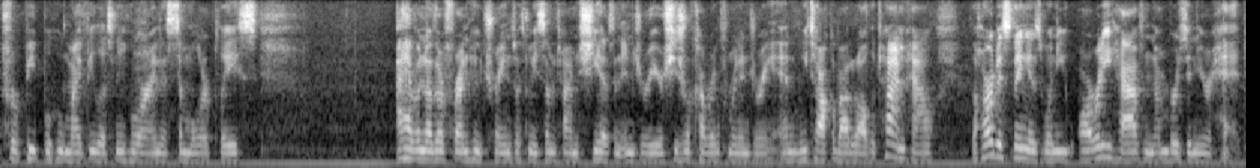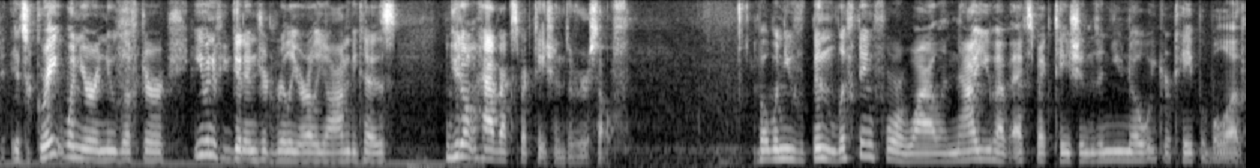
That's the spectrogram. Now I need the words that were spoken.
for people who might be listening who are in a similar place, I have another friend who trains with me sometimes. She has an injury or she's recovering from an injury, and we talk about it all the time how the hardest thing is when you already have numbers in your head. It's great when you're a new lifter, even if you get injured really early on, because you don't have expectations of yourself. But when you've been lifting for a while and now you have expectations and you know what you're capable of,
